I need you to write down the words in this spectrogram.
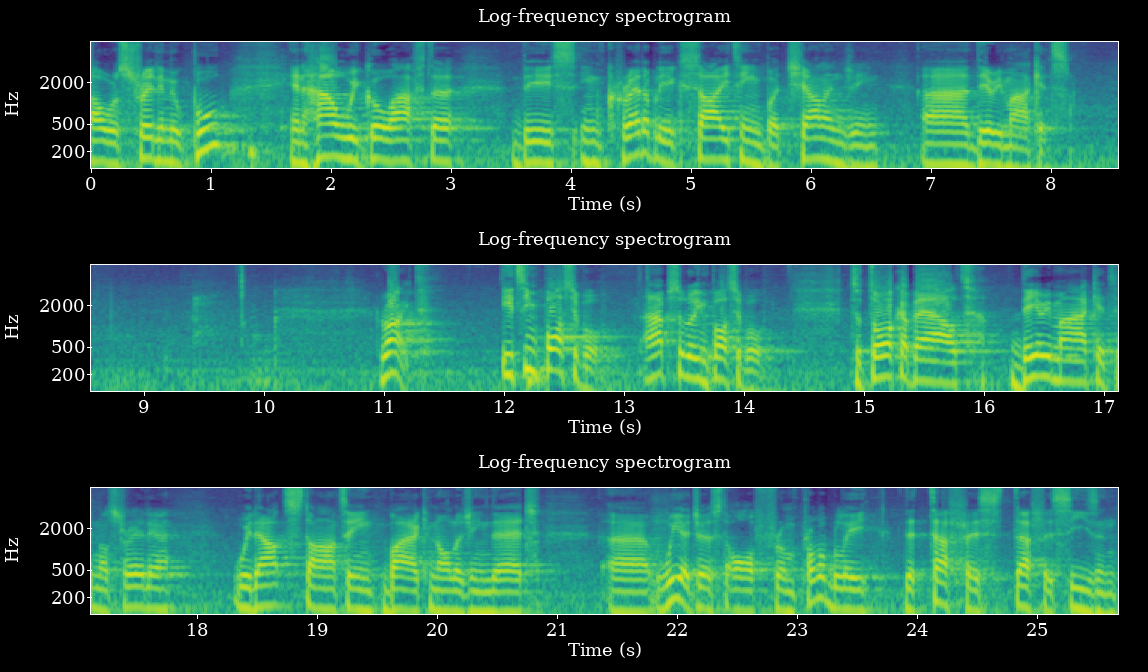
our Australian milk pool and how we go after these incredibly exciting but challenging uh, dairy markets. Right, it's impossible, absolutely impossible, to talk about dairy markets in Australia without starting by acknowledging that uh, we are just off from probably the toughest, toughest season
